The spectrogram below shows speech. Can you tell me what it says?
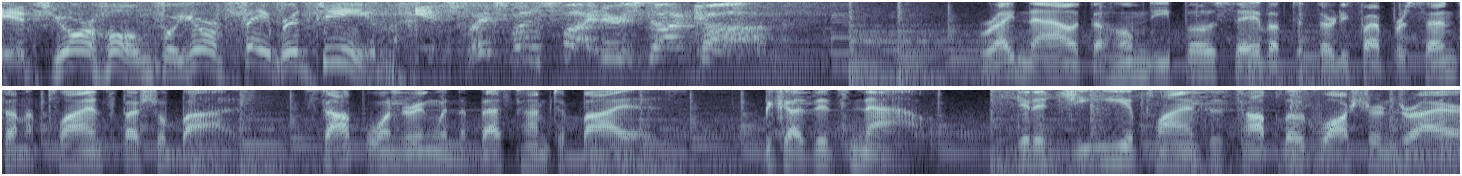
It's your home for your favorite team. It's RichmondSpiders.com. Right now at the Home Depot, save up to 35% on appliance special buys. Stop wondering when the best time to buy is, because it's now. Get a GE Appliances top load washer and dryer,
